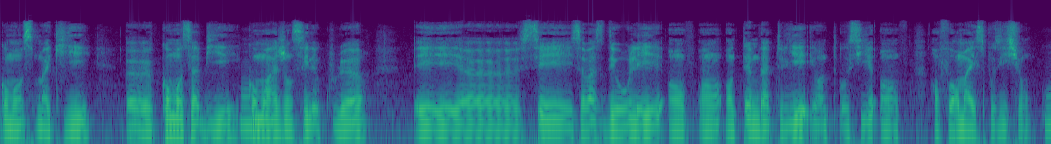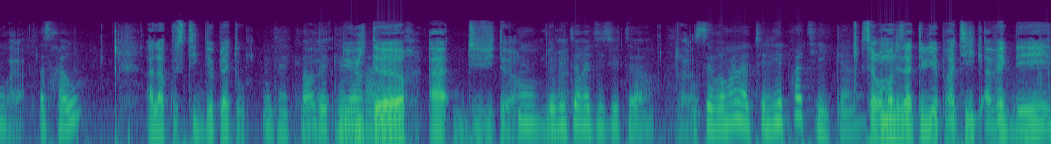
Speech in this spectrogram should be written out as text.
comment se maquiller, comment s'habiller, comment agencer les couleurs. Et euh, ça va se dérouler en, en, en thème d'atelier et en- aussi en, format exposition. Voilà, Ça sera où? À l'acoustique de plateau. D'accord. Voilà, De, de quelle heure 8h à 18h. à... Hum, De 8h à 18h. Voilà. C'est vraiment un atelier pratique. hein? C'est vraiment des ateliers pratiques avec des,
